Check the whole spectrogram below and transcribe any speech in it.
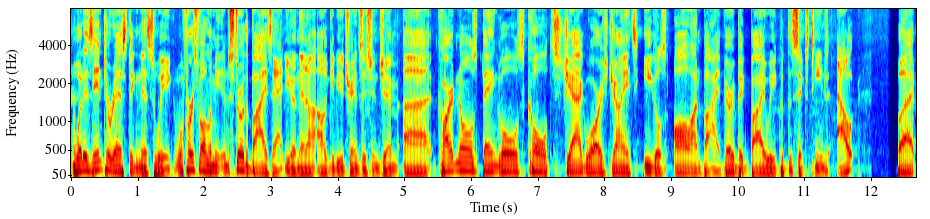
what is interesting this week. Well, first of all, let me store the byes at you, and then I'll, I'll give you a transition, Jim. Uh, Cardinals, Bengals, Colts, Jaguars, Giants, Eagles, all on bye. Very big bye week with the six teams out, but.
